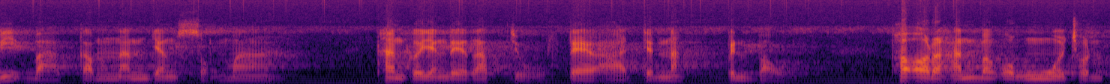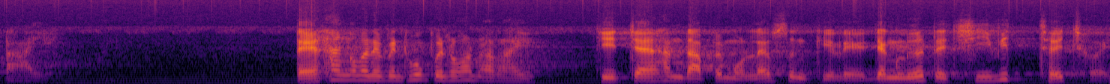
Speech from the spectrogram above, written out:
วิบากกรรมนั้นยังส่งมา ท่านก็ยังได้รับอยู่แต่อาจจะหนัก เป็นเบา พระอรหันต์บางองค์งัวชนตาย แต่ท่านก็ไม่ได้เป็นทุกข์เป็นร้อนอะไร จิตใจท่านดับไปหมดแล้วซึ่งกิเลสยังเหลือแต่ชีวิตเฉย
